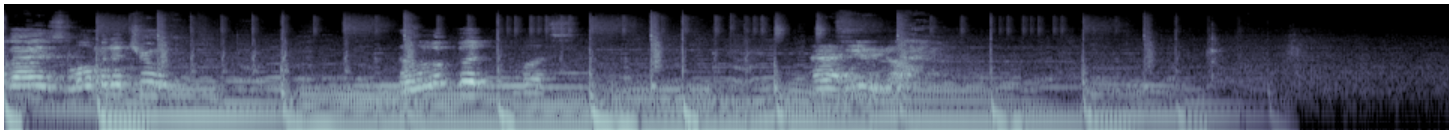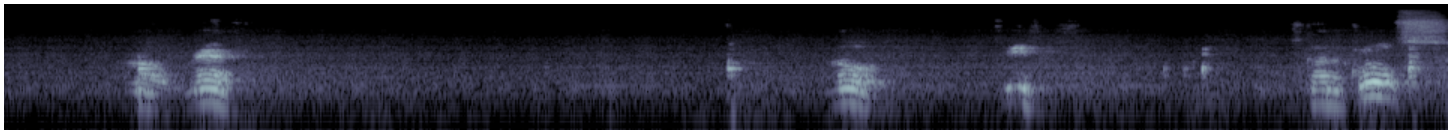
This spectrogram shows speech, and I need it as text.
Guys, moment of truth. Doesn't look good, but uh, here we go. Oh man. Oh, Jesus. It's kind of close.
